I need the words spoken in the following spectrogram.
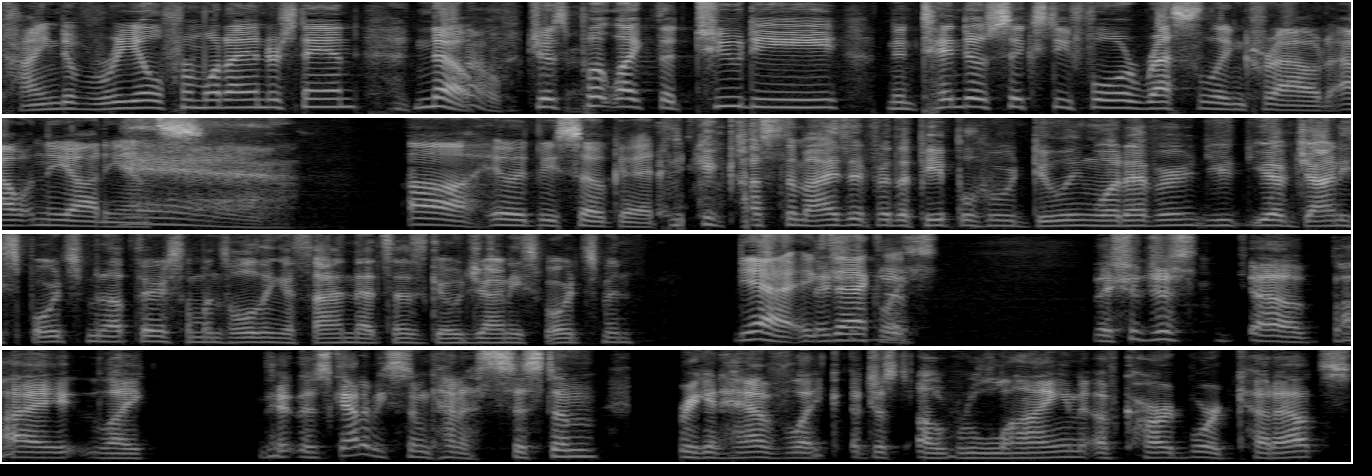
kind of real from what I understand. No, No, just yeah. put like the 2D Nintendo 64 wrestling crowd out in the audience. Yeah. Oh, it would be so good. And you can customize it for the people who are doing whatever. You you have Johnny Sportsman up there. Someone's holding a sign that says "Go Johnny Sportsman." Yeah, They should exactly. just- They should just uh, buy like there, there's got to be some kind of system where you can have like a- just a line of cardboard cutouts,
